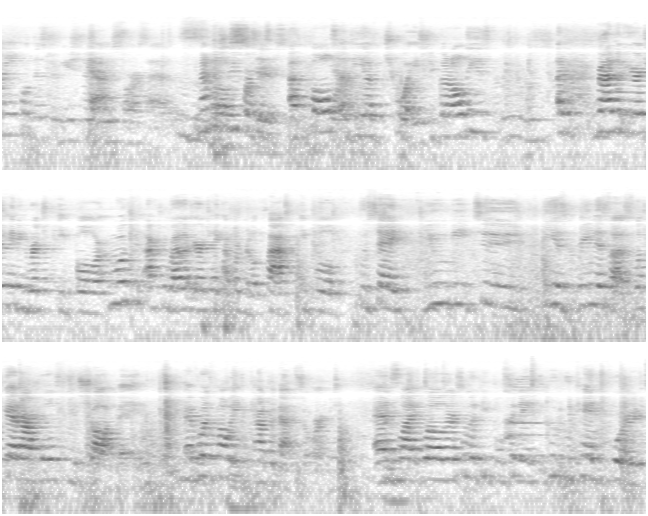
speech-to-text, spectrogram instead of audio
unequal distribution Yeah. of resources. Not just resources, a false Yeah. idea of choice. You've got all these uh, rather irritating rich people, or mostly actually rather irritating upper middle class people who say, you need to be as green as us, look at our Whole Foods shopping. Everyone's probably encountered that sort. And it's like, well, there are some of the people sitting who, who can't afford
